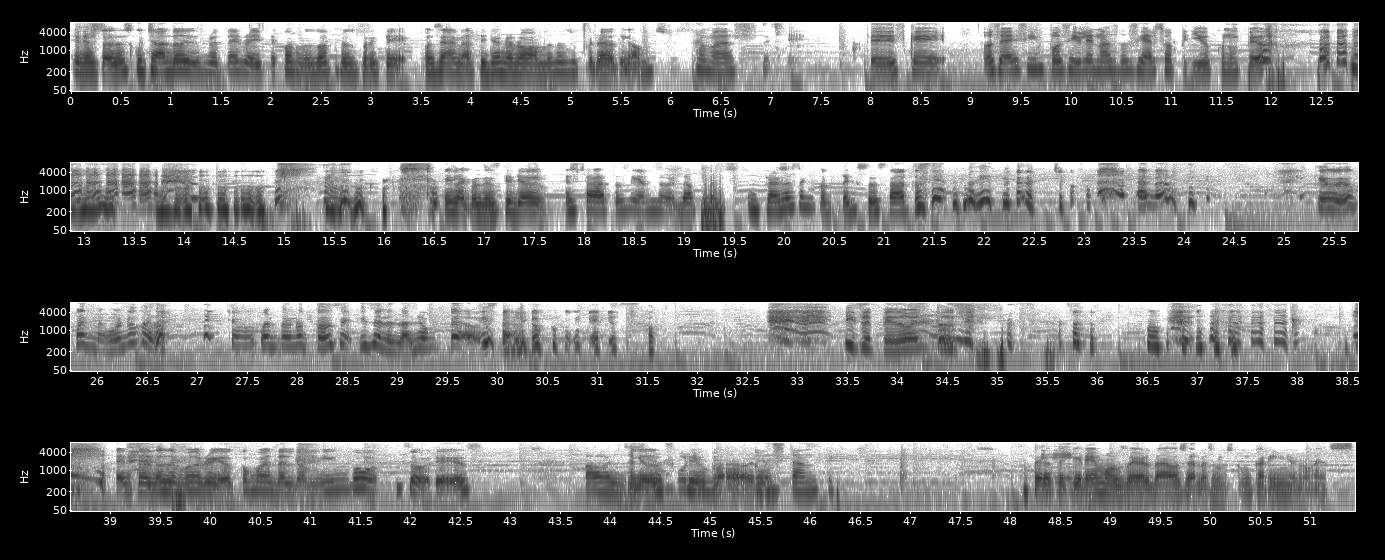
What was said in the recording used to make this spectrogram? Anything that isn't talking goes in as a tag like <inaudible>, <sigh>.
Si lo estás escuchando, disfruta y reíte con nosotros, porque, o sea, Nati y yo no lo vamos a superar, digamos. Jamás. Es que, o sea, es imposible no asociar su apellido con un pedo. <laughs> y la cosa es que yo estaba tosiendo, ¿verdad? Pero entrarlos en contexto, estaba tosiendo y dicho a Nati que veo cuando uno se que veo cuando uno tose y se le sale un pedo y salió con eso. Y se pedó entonces. <laughs> Entonces nos hemos reído como desde el domingo sobre eso. Ay, Ha Dios, qué madre. constante. Pero Eh. te queremos, de verdad, o sea, lo hacemos con cariño, no es.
